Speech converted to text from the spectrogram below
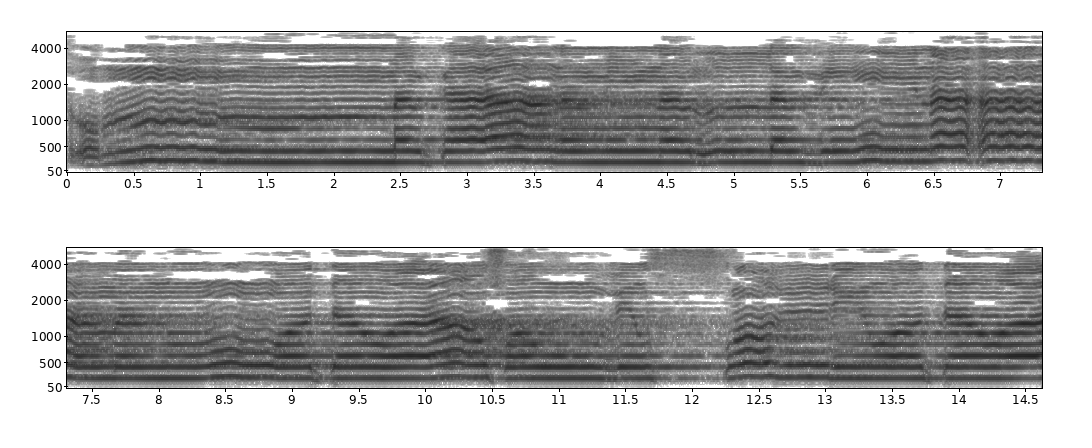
ثم كان من الذين آمنوا وتواصوا بالصبر وتواصوا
